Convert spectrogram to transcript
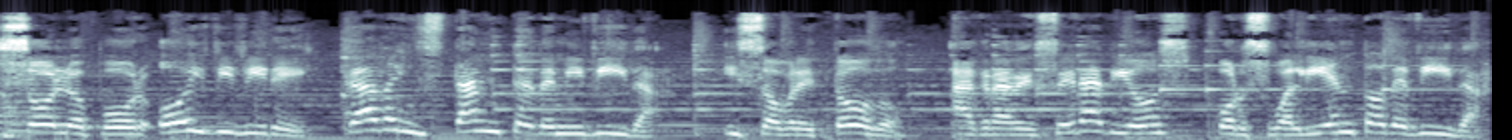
Solo por hoy viviré cada instante de mi vida y sobre todo agradecer a Dios por su aliento de vida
